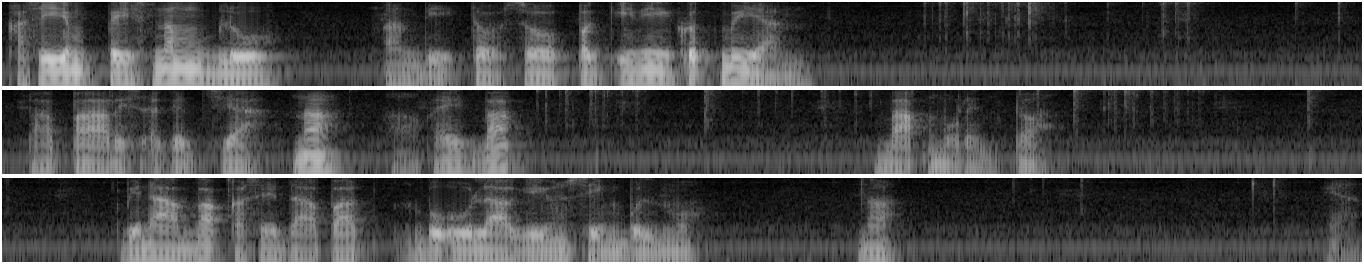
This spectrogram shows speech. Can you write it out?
Kasi yung face ng blue, nandito. So, pag inikot mo yan, paparis agad siya. No? Okay, back. Back mo rin to binabak kasi dapat buo lagi yung symbol mo. No? Yan.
